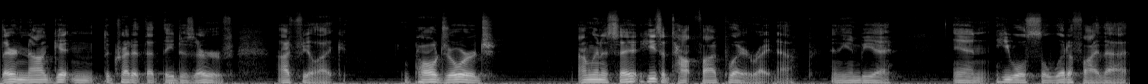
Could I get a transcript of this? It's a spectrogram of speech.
they're not getting the credit that they deserve. I feel like Paul George, I'm going to say it, he's a top five player right now in the NBA. And he will solidify that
